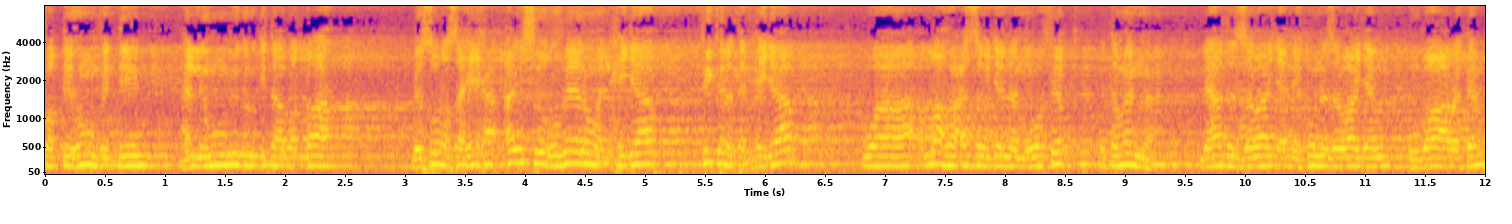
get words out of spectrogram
فقهوهم في الدين علموهم يقروا كتاب الله بصورة صحيحة أنشروا بينهم الحجاب فكرة الحجاب والله عز وجل الموفق نتمنى لهذا الزواج أن يكون زواجا مباركا.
